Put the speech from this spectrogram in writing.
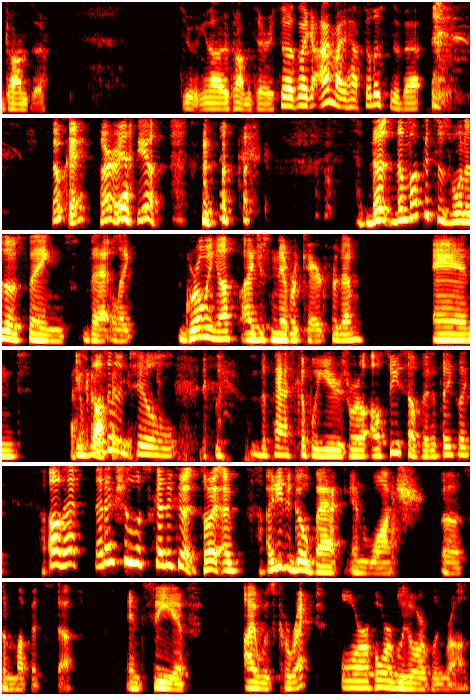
Gonzo doing an audio commentary. So it's like I might have to listen to that. Okay, all right, yeah. the the Muppets is one of those things that like growing up, I just never cared for them, and I it wasn't until the past couple years where I'll see something and think like, oh, that that actually looks kind of good. So I, I I need to go back and watch uh, some Muppet stuff and see if I was correct or horribly horribly wrong.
